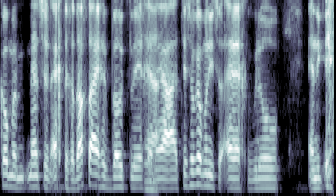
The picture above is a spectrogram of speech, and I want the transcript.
komen mensen hun echte gedachten eigenlijk bloot te liggen. Ja. En ja, het is ook helemaal niet zo erg. Ik bedoel... En ik,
